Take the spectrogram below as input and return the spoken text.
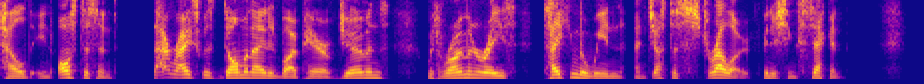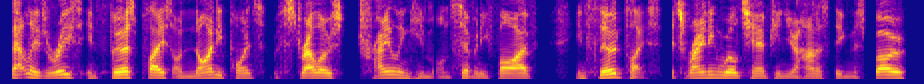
held in Ostersund. That race was dominated by a pair of Germans, with Roman Rees taking the win and Justus Strelow finishing second. That leaves Rees in first place on 90 points, with Strelow trailing him on 75. In third place, it's reigning world champion Johannes Thingnes Bø,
